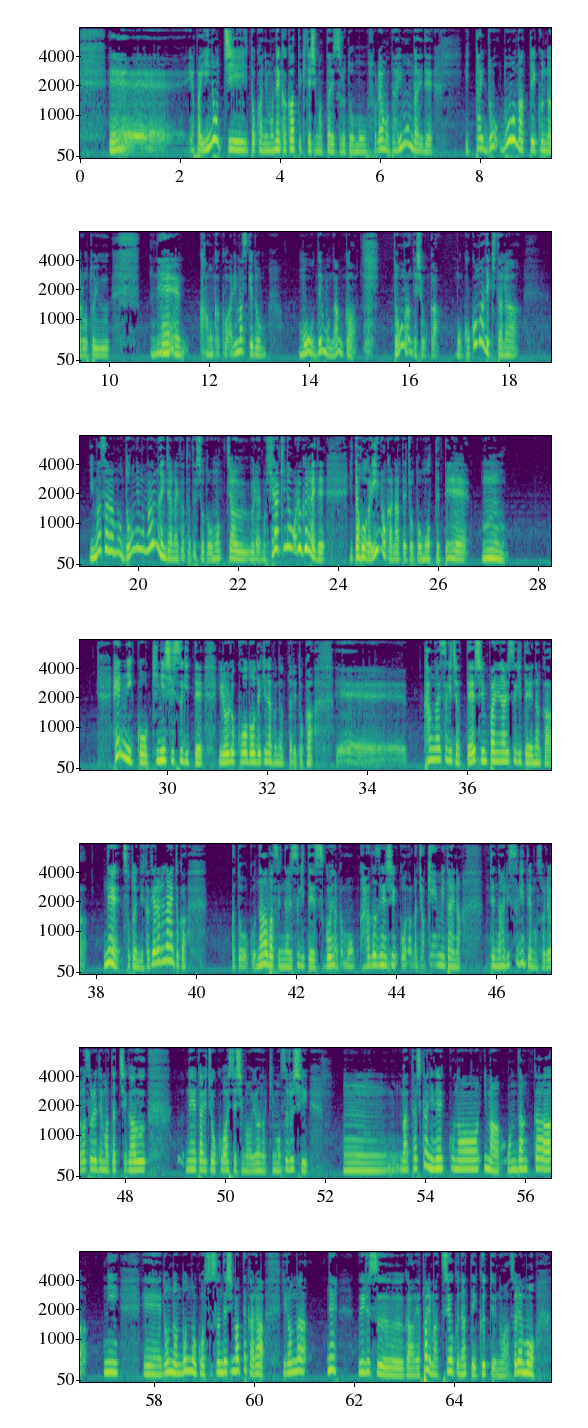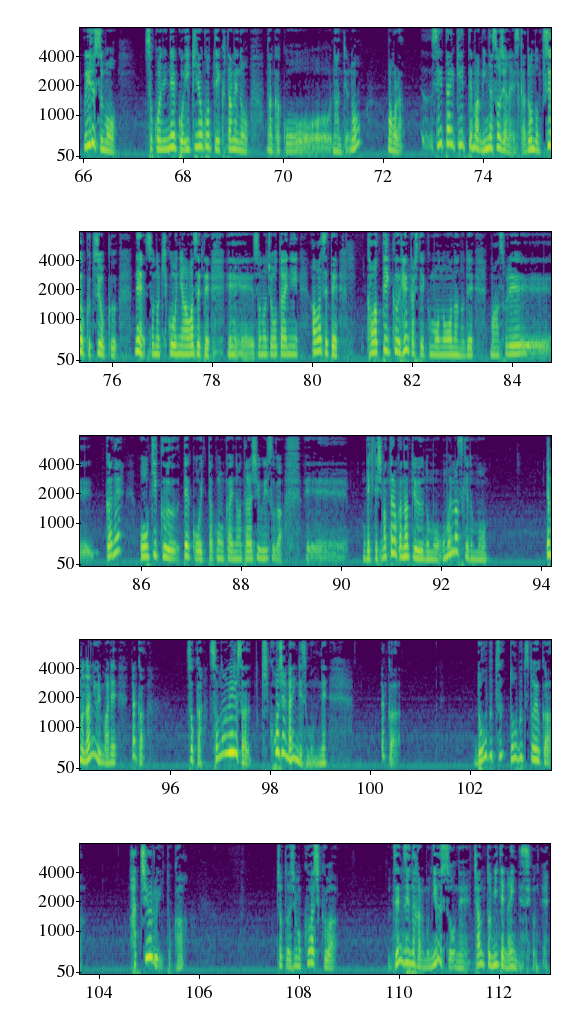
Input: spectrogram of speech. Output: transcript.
えー、やっぱ命とかにもね、かかってきてしまったりすると、もう、それはもう大問題で、一体ど、どうなっていくんだろうという、ね感覚はありますけど、もうでもなんか、どうなんでしょうか。もうここまで来たら、今更もうどうにもなんないんじゃないかって私ちょっと思っちゃうぐらい、もう開き直るぐらいでいた方がいいのかなってちょっと思ってて、うん。変にこう気にしすぎていろいろ行動できなくなったりとか、えー、考えすぎちゃって心配になりすぎてなんかね、外に出かけられないとか、あと、こう、ナーバスになりすぎて、すごいなんかもう、体全身、こう、なんか除菌みたいな、ってなりすぎても、それはそれでまた違う、ね、体調を壊してしまうような気もするし、うーん、まあ確かにね、この、今、温暖化に、えー、どんどんどんどんこう進んでしまってから、いろんな、ね、ウイルスがやっぱりまあ強くなっていくっていうのは、それはもう、ウイルスも、そこにね、こう生き残っていくための、なんかこう、なんていうの？まあほら、生態系ってまあみんなそうじゃないですか。どんどん強く強く、ね、その気候に合わせて、えー、その状態に合わせて変わっていく、変化していくものなので、まあそれがね、大きくてこういった今回の新しいウイルスが、えー、できてしまったのかなというのも思いますけども、でも何よりもあれ、なんか、そっか、そのウイルスは気候じゃないんですもんね。なんか、動物？動物というか、爬虫類とか？ちょっと私も詳しくは、全然だからもうニュースをね、ちゃんと見てないんですよね。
